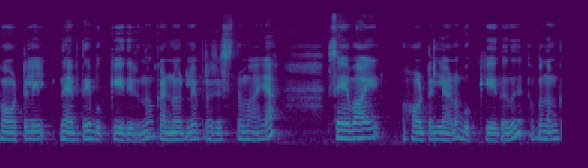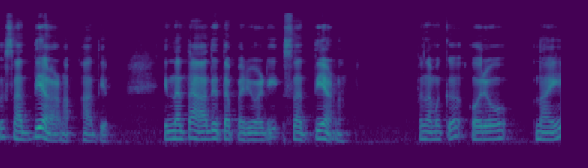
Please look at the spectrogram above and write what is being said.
ഹോട്ടലിൽ നേരത്തെ ബുക്ക് ചെയ്തിരുന്നു. കണ്ണൂരിലെ പ്രശസ്തമായ സേവായി ഹോട്ടലിലാണ് ബുക്ക് ചെയ്തത്. അപ്പോൾ നമുക്ക് സദ്യ കാണാം ആദ്യം. ഇന്നത്തെ ആദ്യത്തെ പരിപാടി സദ്യയാണ്. അപ്പോൾ നമുക്ക് ഓരോ നായി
